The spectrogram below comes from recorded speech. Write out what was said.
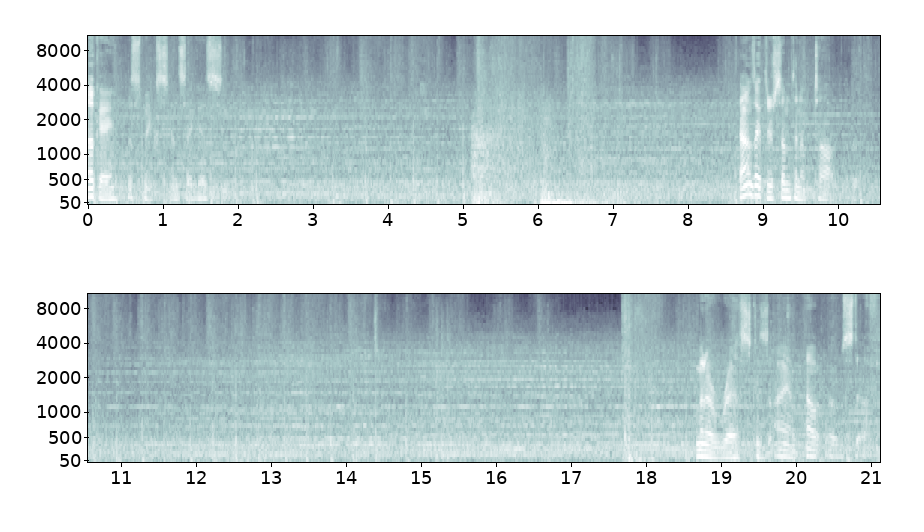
Okay, this makes sense, I guess. Sounds like there's something up top. I'm gonna rest because I am out of stuff.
